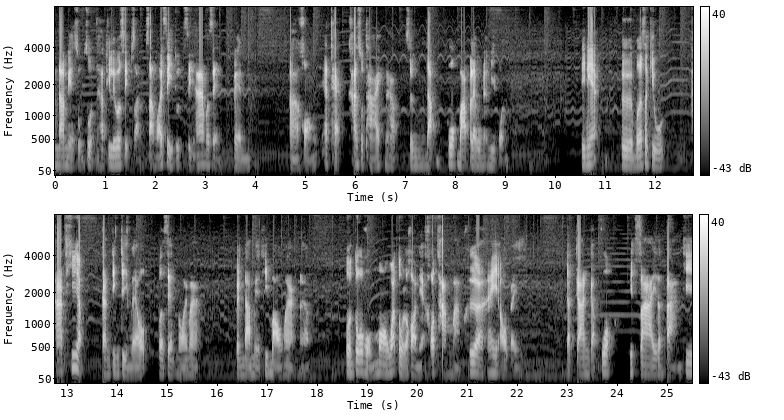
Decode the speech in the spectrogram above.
ำดาเมจสูงสุดนะครับที่เลเวล10 304.45%เป็นอ่าของ Attack ขั้นสุดท้ายนะครับ ซึ่งดับพวกบัฟอะไรพวกนี้มีผล ทีเนี้ยคือเบิร์สกิลถ้าเทียบกันจริง ๆ แล้วเปอร์เซ็นต์น้อยมาก เป็นดาเมจที่เบามากนะครับ ส่วนตัวผมมองว่าตัวละครเนี้ยเขาทำมาเพื่อให้เอาไปจัดการกับพวกมิดไซด์ต่างๆ ที่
